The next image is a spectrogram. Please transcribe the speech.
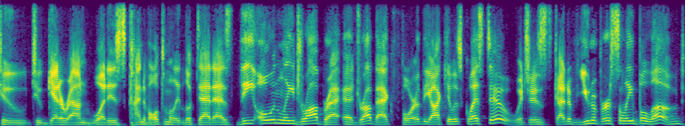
to to get around what is kind of ultimately looked at as the only drawback uh, drawback for the Oculus Quest 2, which is kind of universally beloved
